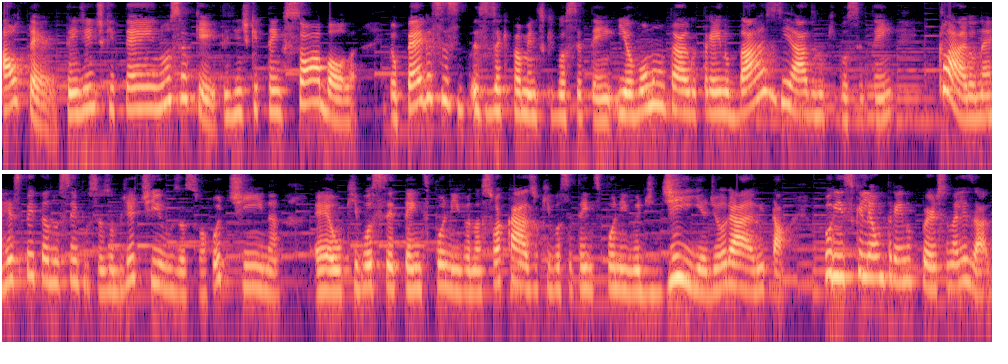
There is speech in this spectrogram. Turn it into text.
alter, tem gente que tem não sei o que, tem gente que tem só a bola. Eu pego esses, esses equipamentos que você tem e eu vou montar o treino baseado no que você tem Claro, né, respeitando sempre os seus objetivos, a sua rotina, é, o que você tem disponível na sua casa, o que você tem disponível de dia, de horário e tal. Por isso que ele é um treino personalizado.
